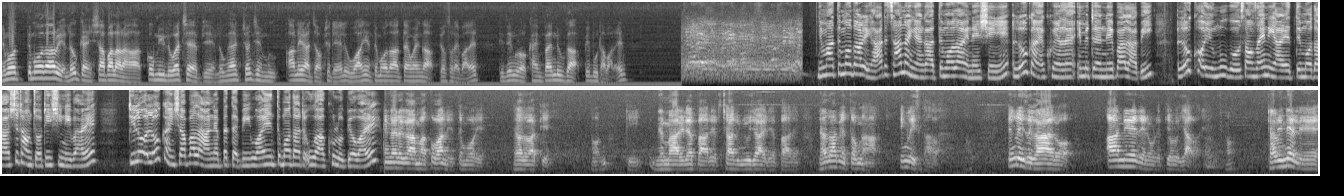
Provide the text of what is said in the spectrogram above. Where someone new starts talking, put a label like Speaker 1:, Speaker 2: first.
Speaker 1: မြန်မာတင်မောသားတွေအလုတ်ကန်ရှားပါလာတာဟာကုမ္ပဏီလိုအပ်ချက်အပြင်လုပ်ငန်းကျွမ်းကျင်မှုအားနည်းတာကြောင့်ဖြစ်တယ်လို့ဝါရင်တင်မောသားအတန်ဝိုင်းကပြောဆိုလိုက်ပါတယ်ဒီသတင်းကိုတော့ခိုင်ပန်းနုကပေးပို့ထားပါတယ်
Speaker 2: မြန်မာတင်မောသားတွေဟာတခြားနိုင်ငံကတင်မောသားတွေနဲ့ရှင်ရင်အလုတ်ကန်အခွင့်အလမ်းအင်မတန်နေပါလာပြီးအလုတ်ခေါ်ယူမှုကိုစောင့်ဆိုင်းနေရတဲ့တင်မောသား8000ကျော်ထိရှိနေပါတယ်ဒီလိုအလုတ်ကန်ရှားပါလာတာနဲ့ပတ်သက်ပြီးဝိုင်းရင်တင်မောသားတဦးကအခုလိုပြောပါတယ်
Speaker 3: နိုင်ငံတကာမှာသွားနေတင်မောတွေများသောအားဖြင့်နော် ဒီမြန်မာတွေလည်းပါတယ်တခြားလူမျိုးသားတွေလည်းပါတယ်များသောအားဖြင့်သုံးတာအင်္ဂလိပ်စကားပါနော်အင်္ဂလိပ်စကားကတော့အားနည်းတယ်လို့လည်းပြောလို့ရပါတယ်နော်ဒါပေမဲ့လည်း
